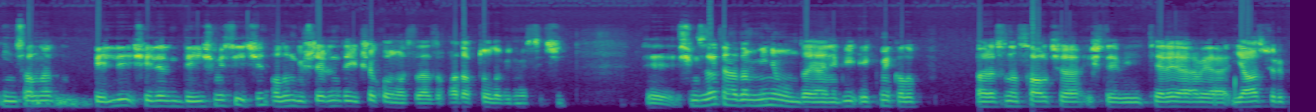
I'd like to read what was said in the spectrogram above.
insanlar belli şeylerin değişmesi için alım güçlerinin de yüksek olması lazım adapte olabilmesi için. E, şimdi zaten adam minimumda yani bir ekmek alıp arasına salça işte bir tereyağı veya yağ sürüp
